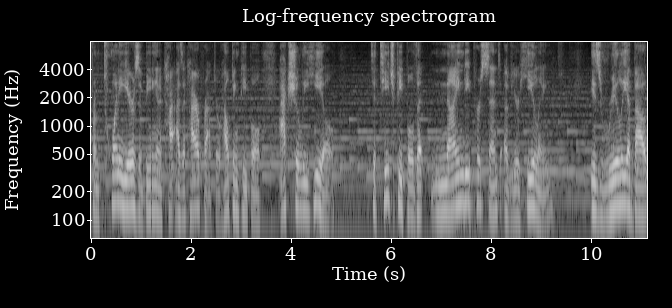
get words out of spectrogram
from 20 years of being a, as a chiropractor, helping people actually heal to teach people that 90% of your healing is really about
